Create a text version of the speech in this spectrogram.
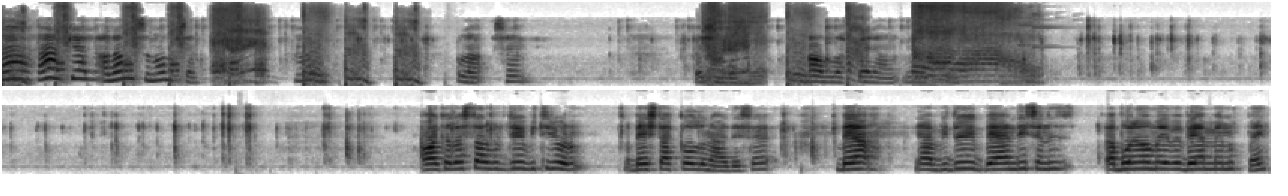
Ha ha gel adam mısın oğlum sen? Ha? Ulan sen kaçındın. Allah belanı versin. Arkadaşlar videoyu bitiriyorum. 5 dakika oldu neredeyse. Beğen yani videoyu beğendiyseniz abone olmayı ve beğenmeyi unutmayın.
